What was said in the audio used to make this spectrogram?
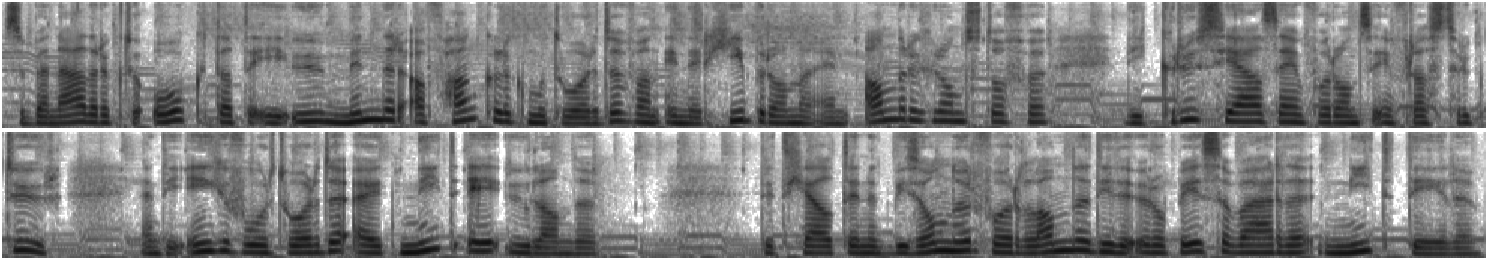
Ze benadrukte ook dat de EU minder afhankelijk moet worden van energiebronnen en andere grondstoffen die cruciaal zijn voor onze infrastructuur en die ingevoerd worden uit niet-EU-landen. Dit geldt in het bijzonder voor landen die de Europese waarden niet delen.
